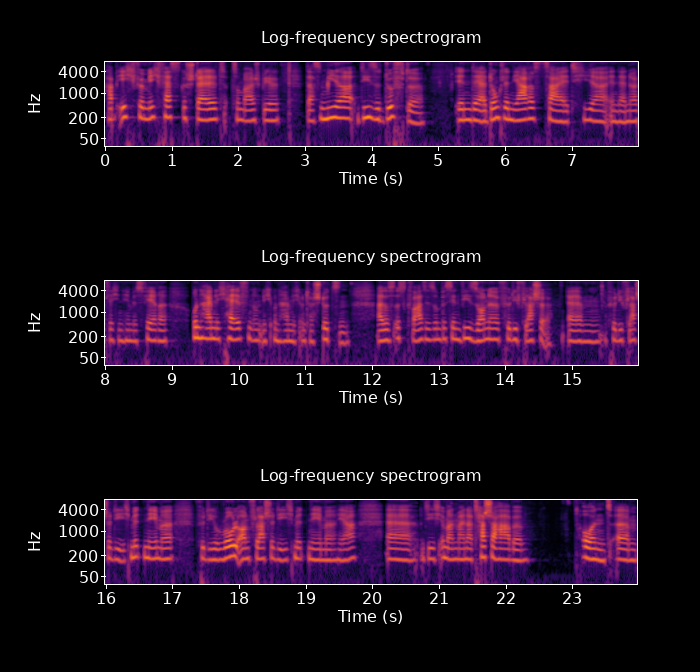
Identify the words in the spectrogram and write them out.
habe ich für mich festgestellt, zum Beispiel, dass mir diese Düfte in der dunklen Jahreszeit hier in der nördlichen Hemisphäre unheimlich helfen und mich unheimlich unterstützen. Also es ist quasi so ein bisschen wie Sonne für die Flasche, ähm, für die Flasche, die ich mitnehme, für die Roll-on-Flasche, die ich mitnehme, ja, äh, die ich immer in meiner Tasche habe und ähm,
